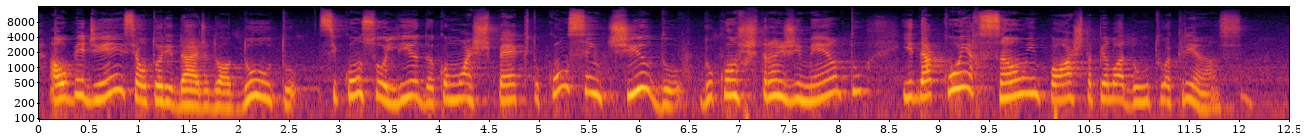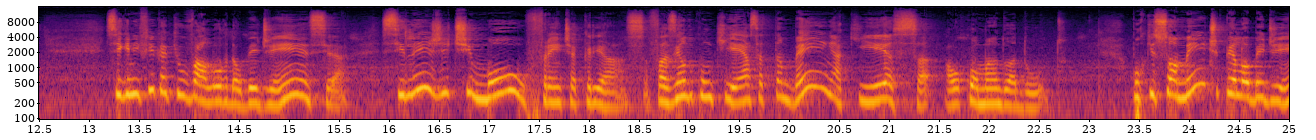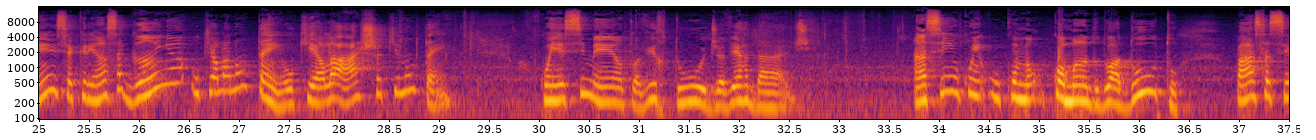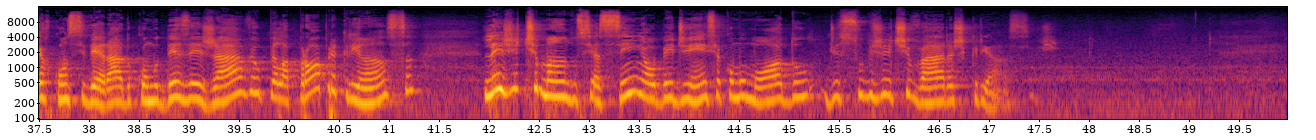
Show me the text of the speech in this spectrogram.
A obediência à autoridade do adulto se consolida como um aspecto consentido do constrangimento e da coerção imposta pelo adulto à criança. Significa que o valor da obediência se legitimou frente à criança, fazendo com que essa também aqueça ao comando adulto. Porque somente pela obediência a criança ganha o que ela não tem, o que ela acha que não tem. Conhecimento, a virtude, a verdade. Assim, o comando do adulto passa a ser considerado como desejável pela própria criança legitimando-se assim a obediência como modo de subjetivar as crianças.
